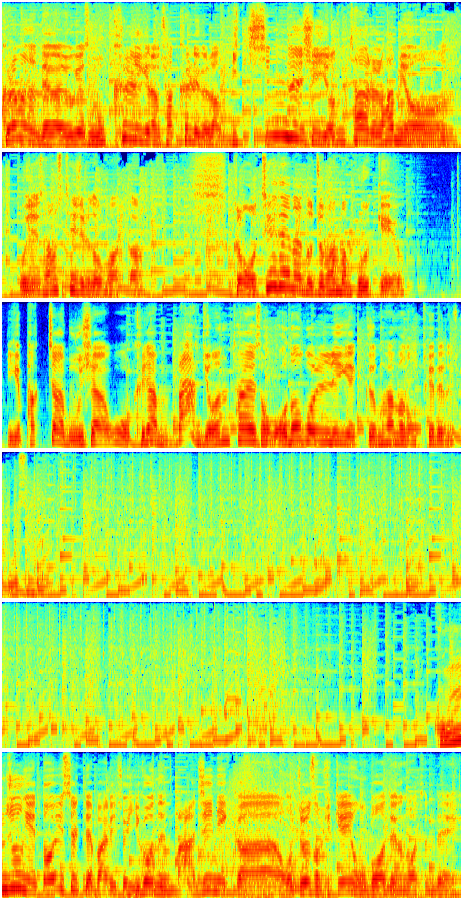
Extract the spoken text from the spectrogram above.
그러면은 내가 여기에서 우클릭이랑 좌클릭을 막 미친듯이 연타를 하면 어 이제 3스테이지로 넘어왔다 그럼 어떻게 되나도 좀 한번 볼게요 이게 박자 무시하고 그냥 막 연타해서 얻어 걸리게끔 하면 어떻게 되는지 보겠습니다 공중에 떠 있을 때 말이죠. 이거는 맞으니까 어쩔 수 없이 게임 오버가 되는 것 같은데.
